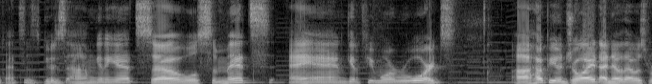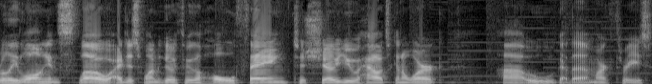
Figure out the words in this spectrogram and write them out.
That's as good as I'm gonna get. So we'll submit and get a few more rewards. I uh, hope you enjoyed. I know that was really long and slow. I just wanted to go through the whole thing to show you how it's going to work. Uh, ooh, got the Mark 3s.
